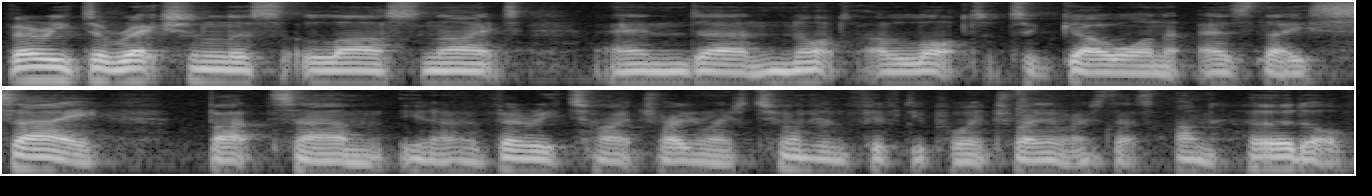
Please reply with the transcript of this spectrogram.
very directionless last night, and uh, not a lot to go on, as they say. But um, you know, a very tight trading range, 250 point trading range. That's unheard of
